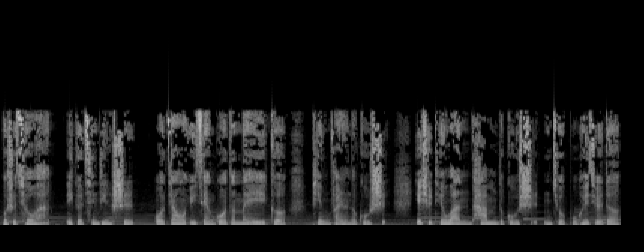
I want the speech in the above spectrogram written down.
我是秋晚，一个倾听师。我讲我遇见过的每一个平凡人的故事，也许听完他们的故事，你就不会觉得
